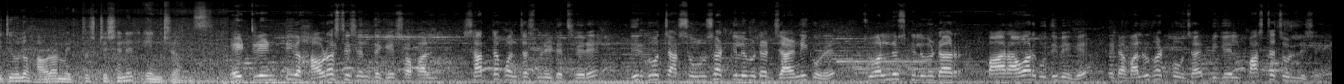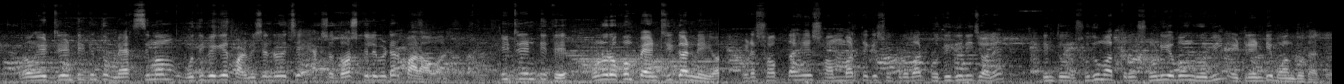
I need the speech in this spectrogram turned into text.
এটি হলো হাওড়া মেট্রো স্টেশনের এন্ট্রান্স এই ট্রেনটি হাওড়া স্টেশন থেকে সকাল সাতটা পঞ্চাশ মিনিটে ছেড়ে দীর্ঘ চারশো উনষাট কিলোমিটার জার্নি করে চুয়াল্লিশ কিলোমিটার পার আওয়ার গতিবেগে এটা বালুরঘাট পৌঁছায় বিকেল পাঁচটা চল্লিশে। এবং এই ট্রেনটির কিন্তু ম্যাক্সিমাম গতিবেগের পারমিশন রয়েছে একশো দশ কিলোমিটার পার আওয়ার। এই ট্রেনটিতে কোনো রকম প্যান্ট্রি কার নেই। এটা সপ্তাহে সোমবার থেকে শুক্রবার প্রতিদিনই চলে, কিন্তু শুধুমাত্র শনি এবং রবি এই ট্রেনটি বন্ধ থাকে।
